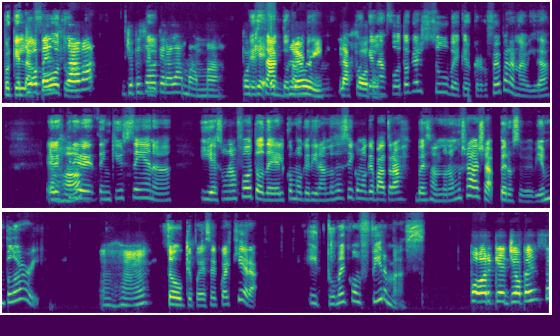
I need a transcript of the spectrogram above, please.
Porque en la Yo foto, pensaba, yo pensaba el- que era la mamá, porque Exacto, es blurry también. la porque foto. la foto que él sube, que creo que fue para Navidad, él Ajá. escribe, thank you Santa, y es una foto de él como que tirándose así como que para atrás, besando a una muchacha, pero se ve bien blurry. Ujú. So, que puede ser cualquiera. Y tú me confirmas. Porque yo pensé,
